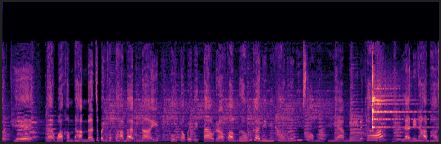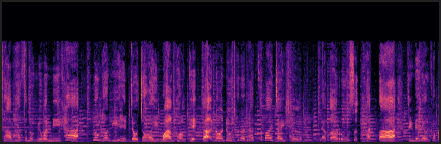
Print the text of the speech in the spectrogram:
ระเข้ แต่ว่าคำถามนั้นจะเป็นคำถามแบบไหนคงต้องไปติดตามรับฟังพร้อมกันในนิทานเรื่องที่สองของพี่แยมมี่นะคะ และนิทานภาษาพาสนุกในวันนี้ค่ะลุงทองดีเห็นเจ้าจ้อยวางของเกะกะนอนดูโทรทัศน์สบายใจเฉิบแล้วก็รู้สึกขัดตา จึงได้เดินเข้าไป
